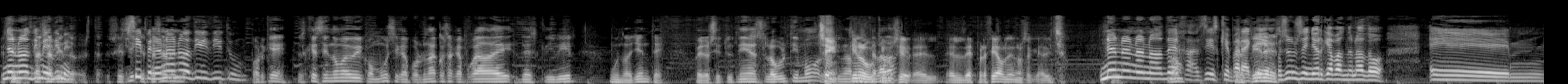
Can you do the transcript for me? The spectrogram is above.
No, Sí, no, dime, dime. está- Sí, pero no, sabiendo- no, di, di tú. ¿Por qué? Es que si no me voy con música, por una cosa que pueda de- describir un oyente. Pero si tú tienes lo último... Sí, tiene lo último, sí. El, el despreciable no sé qué ha dicho. No, no, no, no, deja. Sí, es que para qué. Pues un señor que ha abandonado. eh,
